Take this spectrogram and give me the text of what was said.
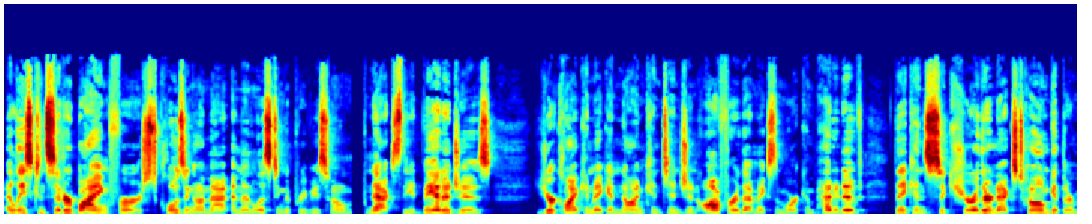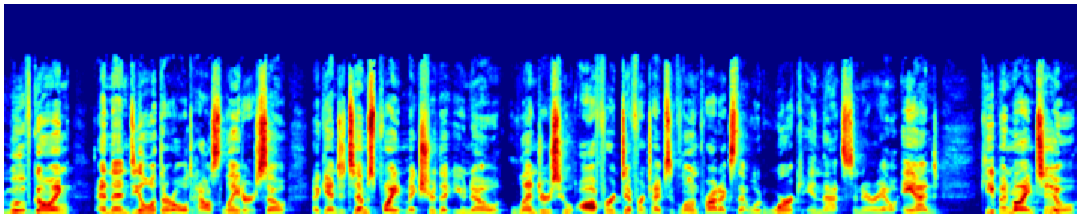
at least consider buying first, closing on that, and then listing the previous home next. The advantage is your client can make a non contingent offer that makes them more competitive. They can secure their next home, get their move going, and then deal with their old house later. So, again, to Tim's point, make sure that you know lenders who offer different types of loan products that would work in that scenario. And keep in mind, too,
